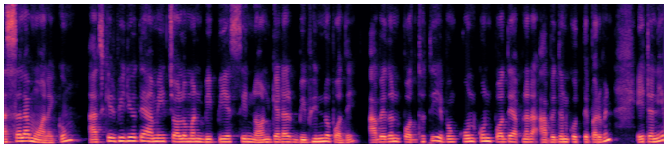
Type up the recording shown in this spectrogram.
আসসালামু আলাইকুম। আজকের ভিডিওতে আমি চলমান বিপিএসসি নন ক্যাডার বিভিন্ন পদে আবেদন পদ্ধতি এবং কোন কোন পদে আপনারা আবেদন করতে পারবেন, এটা নিয়ে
